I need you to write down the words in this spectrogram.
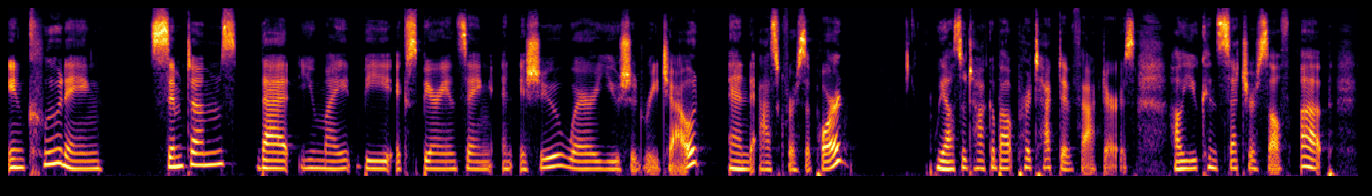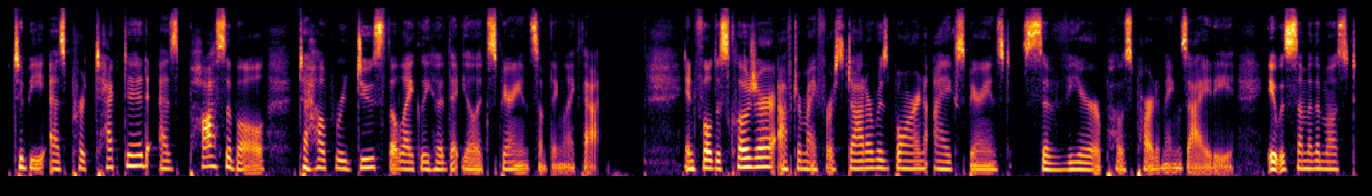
including symptoms that you might be experiencing an issue where you should reach out and ask for support We also talk about protective factors, how you can set yourself up to be as protected as possible to help reduce the likelihood that you'll experience something like that. In full disclosure, after my first daughter was born, I experienced severe postpartum anxiety. It was some of the most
